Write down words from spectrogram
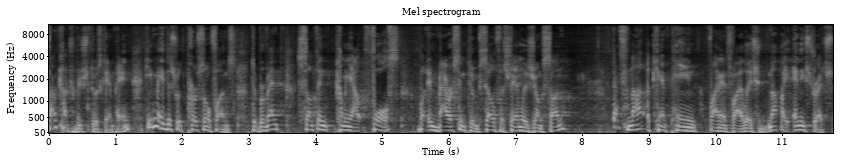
It's not a contribution to his campaign. He made this with personal funds to prevent something coming out false but embarrassing to himself, his family, his young son. That's not a campaign finance violation, not by any stretch.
